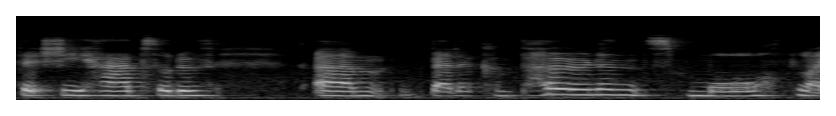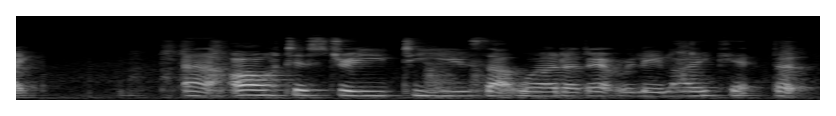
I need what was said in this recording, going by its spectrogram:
but she had sort of um, better components, more like uh, artistry, to use that word. I don't really like it, but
